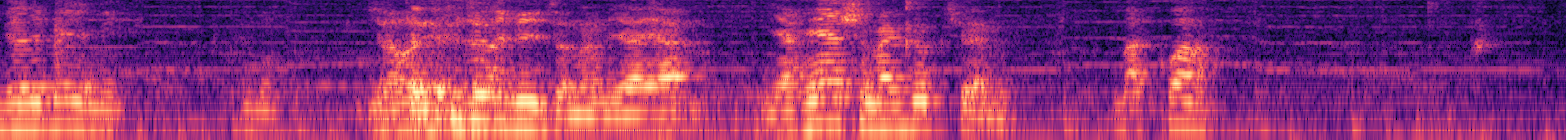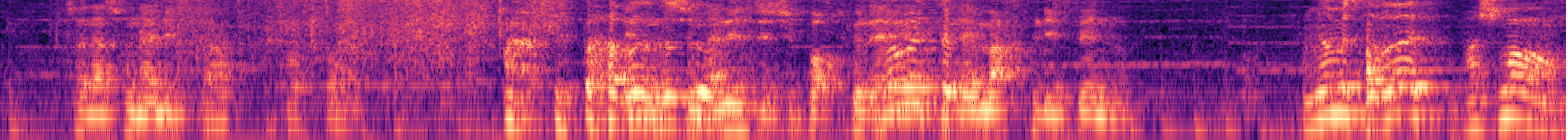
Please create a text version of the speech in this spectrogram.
Mieux. Bon. Tu Bah T'aimes plus. Jollibee toi-même, il y a, y a- rien chez McDo que tu aimes. Bah quoi? C'est nationaliste, hein, franchement. C'est pas vrai de tout. nationalistes, ils supportent que les, Non, les marques philippines. Non mais c'est vrai, franchement.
